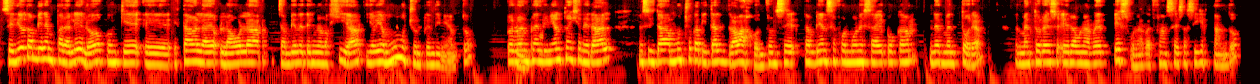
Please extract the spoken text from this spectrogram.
Se dio también en paralelo con que eh, estaba la, la, ola también de tecnología y había mucho emprendimiento, pero los mm. emprendimientos en general necesitaban mucho capital de trabajo. Entonces también se formó en esa época NetMentora, el Mentores era una red, es una red francesa, sigue estando,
